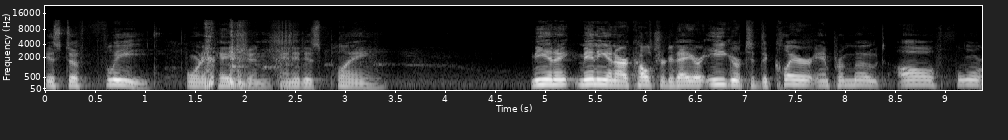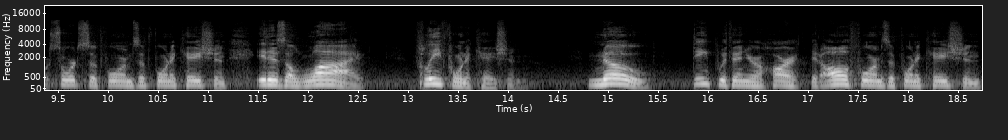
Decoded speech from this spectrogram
is to flee fornication, and it is plain. Many in our culture today are eager to declare and promote all for, sorts of forms of fornication. It is a lie. Flee fornication. Know deep within your heart that all forms of fornication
